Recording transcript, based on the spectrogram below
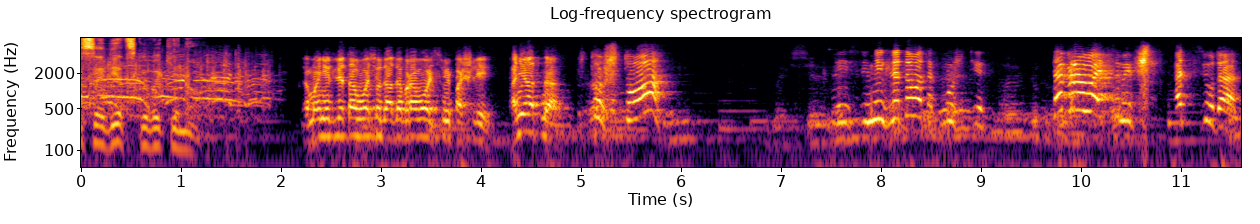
советского кино. Да мы не для того сюда добровольцами пошли. Понятно? Что, что? А если не для того, так можете добровольцами отсюда.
